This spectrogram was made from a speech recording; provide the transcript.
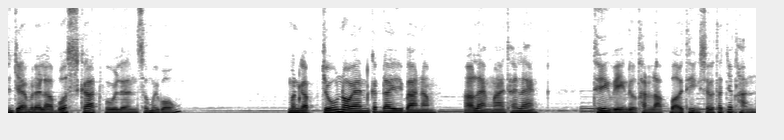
Xin chào và đây là Postcard vui lên số 14. Mình gặp chú Noel cách đây 3 năm ở làng Mai, Thái Lan. Thiền viện được thành lập bởi thiền sư Thích Nhất Hạnh.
